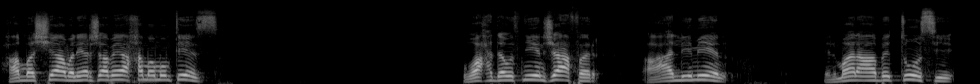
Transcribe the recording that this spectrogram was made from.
حما الشامل يرجع بها حما ممتاز. واحدة واثنين جعفر على اليمين. الملعب التونسي.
